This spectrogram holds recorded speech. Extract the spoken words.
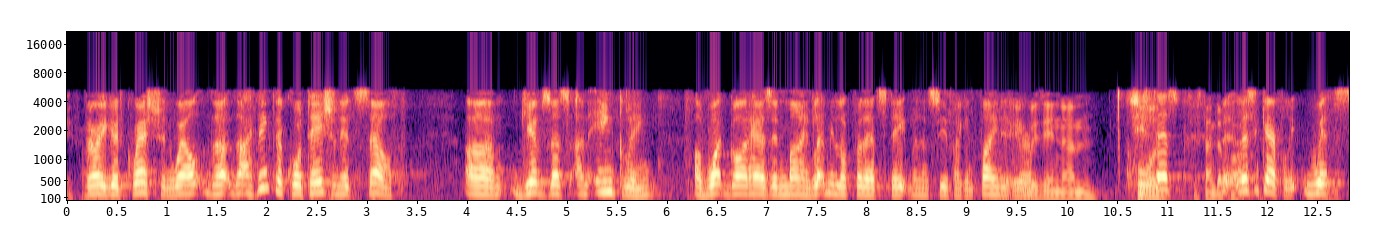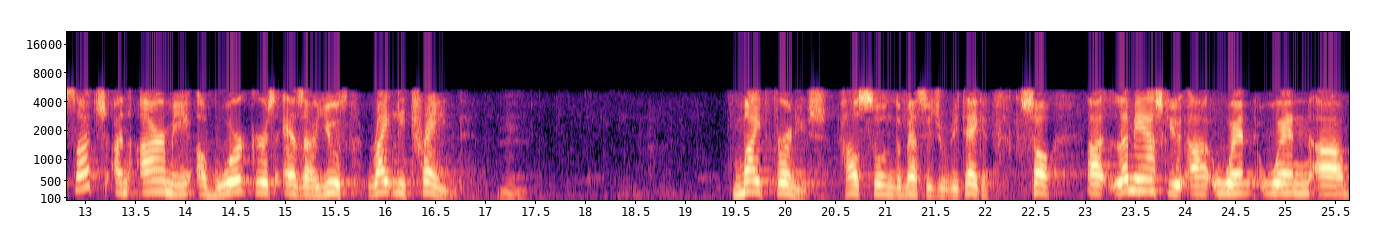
If I'm Very good question. Well, the, the, I think the quotation itself um, gives us an inkling of what God has in mind. Let me look for that statement and see if I can find it It here. was in um, She says, to stand li- apart. listen carefully, with such an army of workers as our youth, rightly trained, might furnish how soon the message will be taken. So uh, let me ask you uh, when, when uh,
